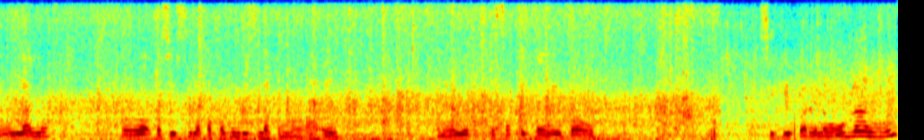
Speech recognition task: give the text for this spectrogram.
maulan, no? Kawawa kasi sila kapag hindi sila kumain. Ano, nagkasakit ng iba, oh. Sige pa rin ang ulan, oh.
